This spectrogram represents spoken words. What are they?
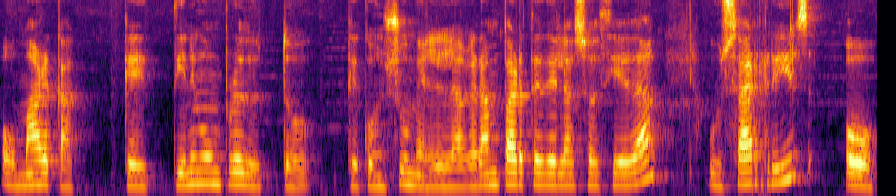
o marcas que tienen un producto que consumen la gran parte de la sociedad, usar Reels o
